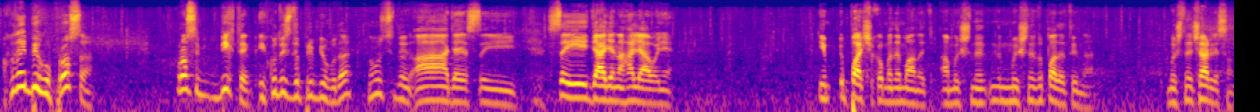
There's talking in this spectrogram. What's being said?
А куди я бігу? Просто? Просто бігти і кудись до прибігу, да? Ну сюди. А, дядя стоїть. Стоїть дядя на галявині. І, і пальчиком мене манить. А ми ж не, ми ж не тупа дитина. Ми ж не Чарлісон.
